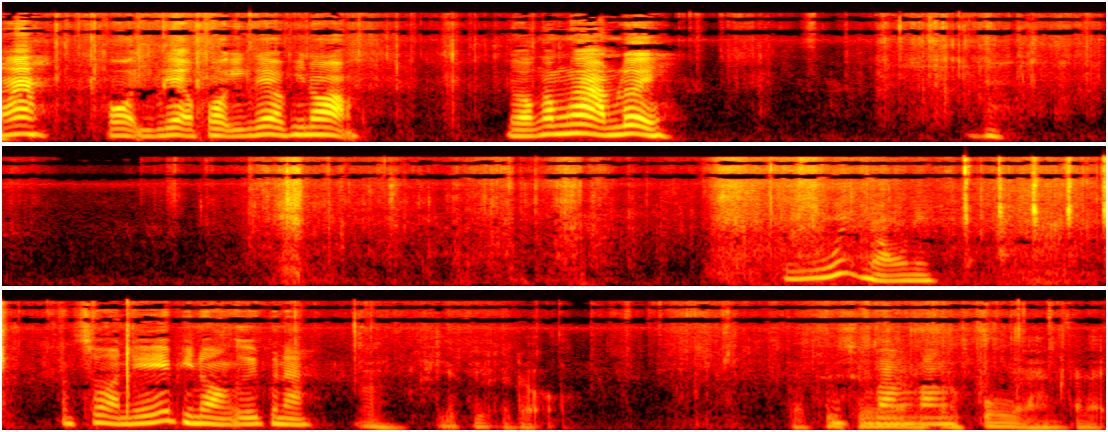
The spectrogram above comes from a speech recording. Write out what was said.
อะพออีกแล้วพออีกแล้วพี่น้อง ดอกงามๆเลยอุ้ยเหงานี่มันสอนเด้พี่น้องเอ้ยพุ่นนะอืมเก็บที่กระดอก แบบซื่อๆบางๆมันฟุ้งแหวนก็ได้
